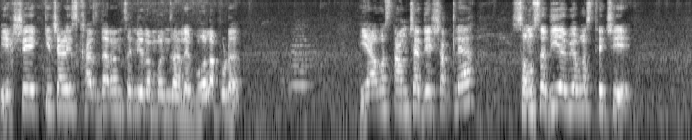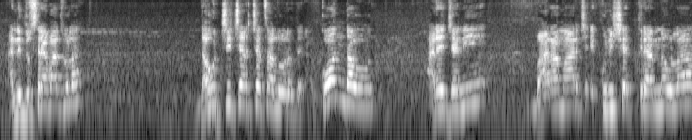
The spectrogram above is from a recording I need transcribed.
एकशे एक्केचाळीस खासदारांचं निलंबन झालंय. बोला पुढं. ही अवस्था आमच्या देशातल्या संसदीय व्यवस्थेची आहे. आणि दुसऱ्या बाजूला दाऊदची चर्चा चालू होते. कोण दाऊद? अरे ज्यांनी बारा मार्च एकोणीसशे त्र्याण्णवला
